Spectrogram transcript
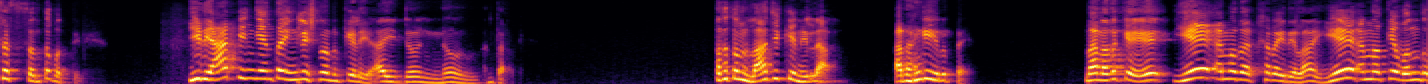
ಸಕ್ಸಸ್ ಅಂತ ಬರ್ತೀನಿ. ಇದು ಯಾಕೆ ಹಿಂಗೆ ಅಂತ ಇಂಗ್ಲಿಷ್ನವ್ರನ್ನ ಕೇಳಿ ಐ ಡೋಂಟ್ ನೋ ಅಂತ. ಅದಕ್ಕೊಂದು ಲಾಜಿಕ್ ಏನಿಲ್ಲ. ಅದು ಹಂಗೆ ಇರುತ್ತೆ. ನಾನು ಅದಕ್ಕೆ ಎ ಅನ್ನೋದು ಅಕ್ಷರ ಇದೆಯಲ್ಲ, ಎ ಅನ್ನೋಕ್ಕೆ ಒಂದು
